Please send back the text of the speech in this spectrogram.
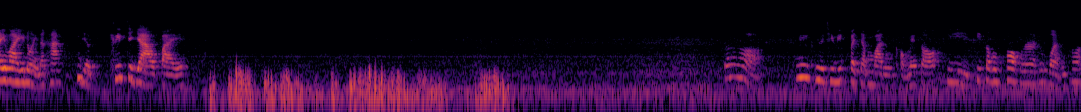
ไปไวหน่อยนะคะ เดี๋ยวคลิปจะยาวไป ก็นี่คือชีวิตประจำวันของแม่ต๊อที่ที่ต้องพอกหน้าทุกวัน เพราะ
